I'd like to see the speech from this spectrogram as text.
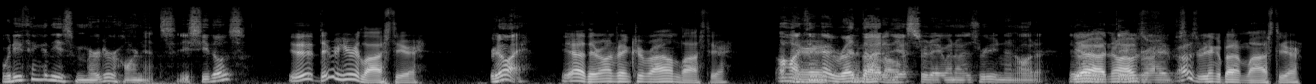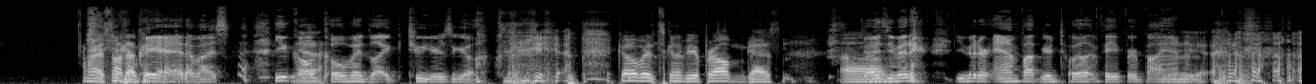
What do you think of these murder hornets? You see those? Yeah, they were here last year. Really? Yeah, they were on Vancouver Island last year. Oh, I think I read that yesterday when I was reading about it. They yeah, were- no, I was arrived. I was reading about him last year. Well, it's not that way ahead of us. You called Yeah. COVID like two years ago, yeah. COVID's gonna be a problem, guys. Um, guys. You better you better amp up your toilet paper buying. yeah.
